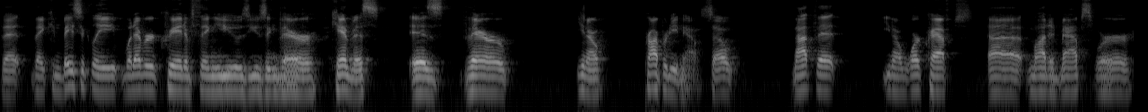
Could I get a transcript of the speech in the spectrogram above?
that they can basically whatever creative thing you use using their canvas is their you know property now. So not that you know Warcraft uh, modded maps were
